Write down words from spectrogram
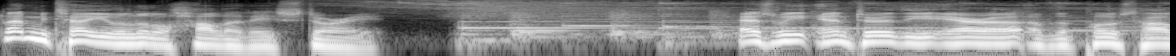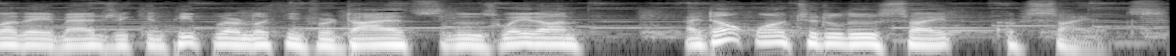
Let me tell you a little holiday story. As we enter the era of the post holiday magic and people are looking for diets to lose weight on, I don't want you to lose sight of science.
